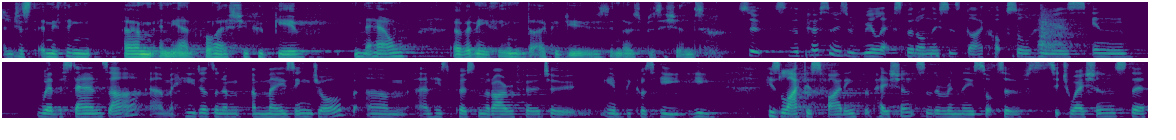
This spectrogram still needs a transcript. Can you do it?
and just anything, um, any advice you could give now of anything that I could use in those positions. So, so the person who's a real expert on this is Guy Coxall, who is in where the stands are. Um, he does an amazing job, um, and he's the person that I refer to you know, because he, he his life is fighting for patients that are in these sorts of situations. The,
